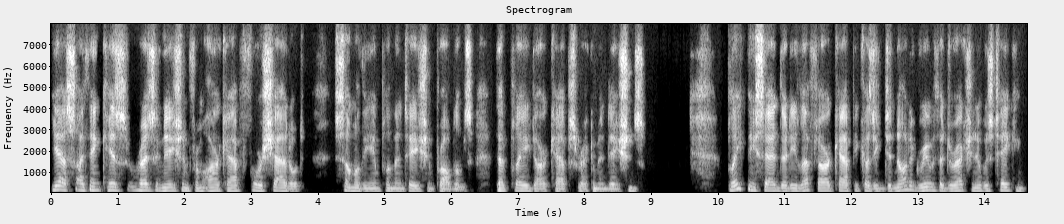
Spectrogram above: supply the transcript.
yes, I think his resignation from RCAP foreshadowed some of the implementation problems that plagued RCAP's recommendations. Blakeney said that he left RCAP because he did not agree with the direction it was taking.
